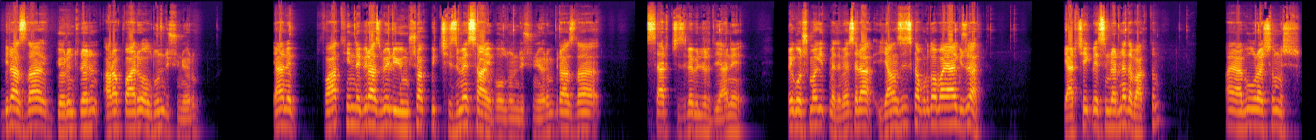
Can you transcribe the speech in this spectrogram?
biraz daha görüntülerin Arapvari olduğunu düşünüyorum. Yani Fatih'in de biraz böyle yumuşak bir çizime sahip olduğunu düşünüyorum. Biraz daha sert çizilebilirdi. Yani pek hoşuma gitmedi. Mesela Yanziska burada bayağı güzel. Gerçek resimlerine de baktım. Bayağı bir uğraşılmış.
